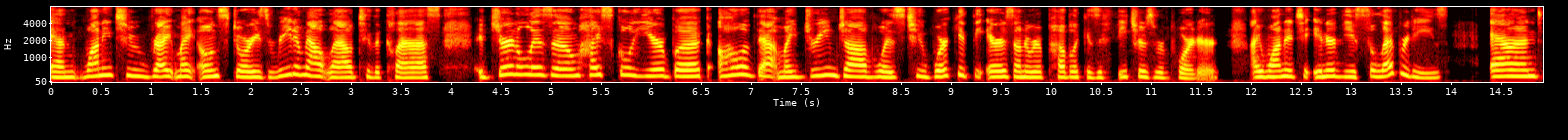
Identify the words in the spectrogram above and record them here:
and wanting to write my own stories, read them out loud to the class. Eh, journalism, high school yearbook, all of that. My dream job was to work at the Arizona Republic as a features reporter. I wanted to interview celebrities and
